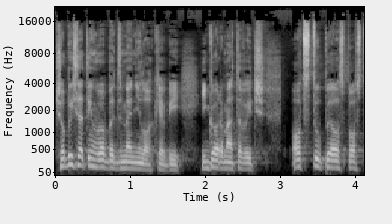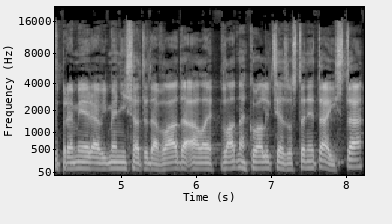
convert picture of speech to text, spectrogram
Čo by sa tým vôbec zmenilo, keby Igor Matovič odstúpil z postu premiéra, vymení sa teda vláda, ale vládna koalícia zostane tá istá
